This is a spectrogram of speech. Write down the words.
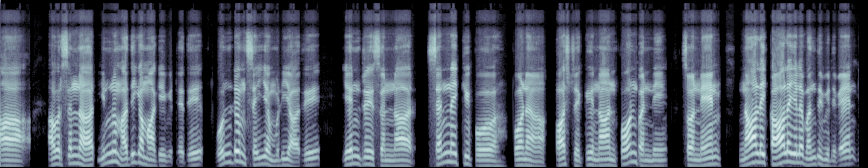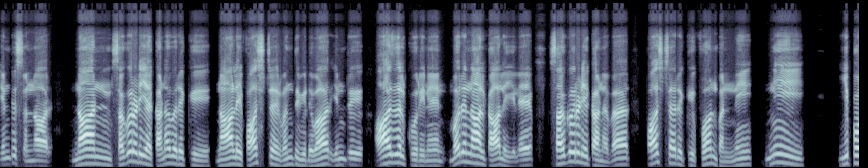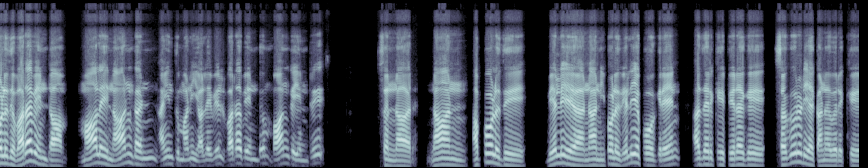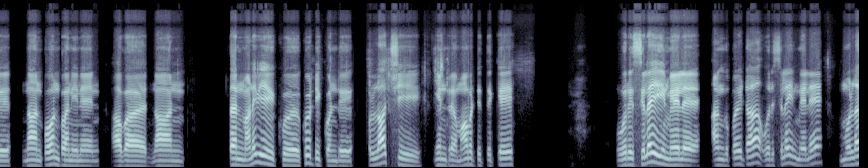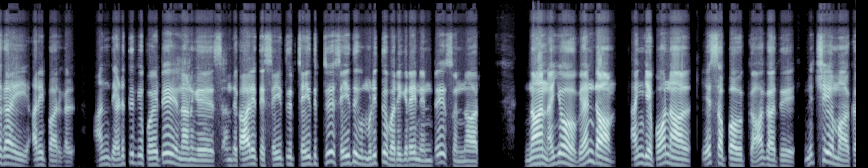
அவர் சொன்னார், "இன்னும் அதிகமாகிவிட்டது. ஒன்றும் செய்ய முடியாது" என்று சொன்னார். சென்னைக்கு போ போன பாஸ்டருக்கு நான் ஃபோன் பண்ணி சொன்னேன், "நாளை காலையில வந்து விடுவேன்" என்று சொன்னார். நான் சகோருடைய கணவருக்கு நாளை பாஸ்டர் வந்து விடுவார் என்று ஆறுதல் கூறினேன். மறுநாள் காலையிலே சகோருடைய கணவர் பாஸ்டருக்கு ஃபோன் பண்ணி, "நீ இப்பொழுது வர வேண்டாம். மாலை 4 5 மணி அளவில் வர வேண்டும். வாங்க" என்று சொன்னார். நான் அப்பொழுது வெளியே நான் இப்பொழுது வெளியே போகிறேன். அதற்கு பிறகு சகுருடைய கணவருக்கு நான் போன் பண்ணினேன். அவர் நான் தன் மனைவியை கூ கூட்டிக் கொண்டு பொள்ளாச்சி என்ற மாவட்டத்துக்கு ஒரு சிலையின் மேலே அங்கு போயிட்டா ஒரு சிலையின் மேலே மிளகாய் அரைப்பார்கள். அந்த இடத்துக்கு போயிட்டு நானுங்க அந்த காரியத்தை செய்து செய்துட்டு செய்து முடித்து வருகிறேன் என்று சொன்னார். நான், "ஐயோ! வேண்டாம். அங்கே போனால் ஏசப்பாவுக்கு ஆகாது. நிச்சயமாக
